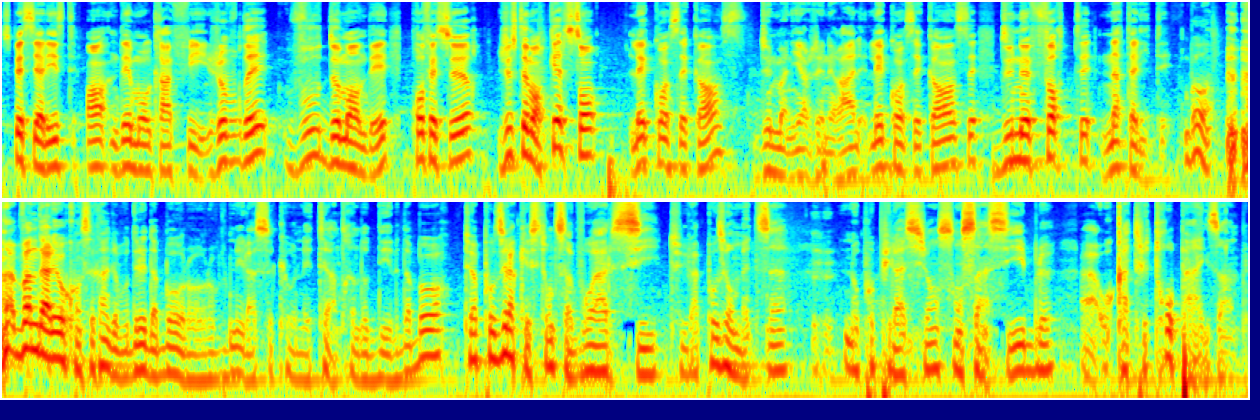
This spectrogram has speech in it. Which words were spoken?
spécialiste en démographie. Je voudrais vous demander, professeur, justement, quelles sont les conséquences d'une manière générale, les conséquences d'une forte natalité? Bon, avant d'aller aux conséquences, je voudrais d'abord revenir à ce qu'on était en train de dire. D'abord, tu as posé la question de savoir si, tu l'as posé au médecin, nos populations sont sensibles aux quatre trop, par exemple.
